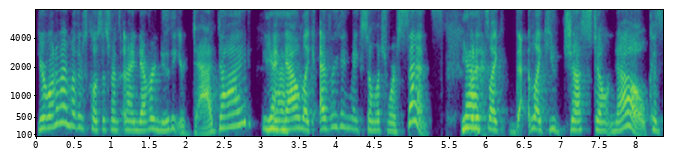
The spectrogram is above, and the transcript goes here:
you're one of my mother's closest friends and I never knew that your dad died. Yeah. And now like everything makes so much more sense. yeah. But it's like th- like you just don't know cuz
